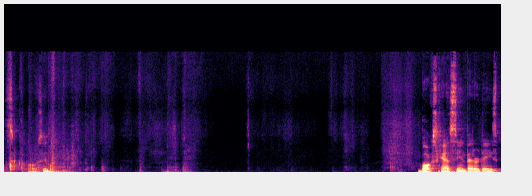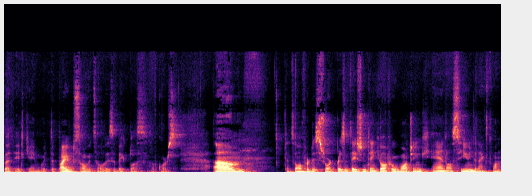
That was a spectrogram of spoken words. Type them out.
Let's close it. Box has seen better days, but it came with the pipe, so it's always a big plus, of course. Um, that's all for this short presentation. Thank you all for watching and I'll see you in the next one.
